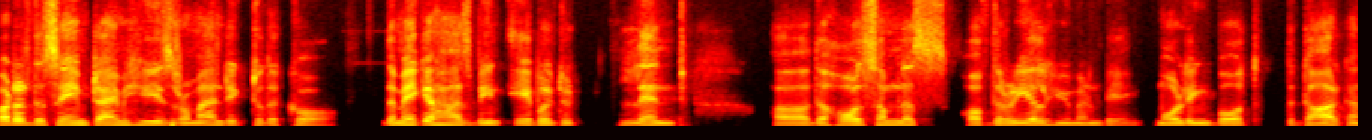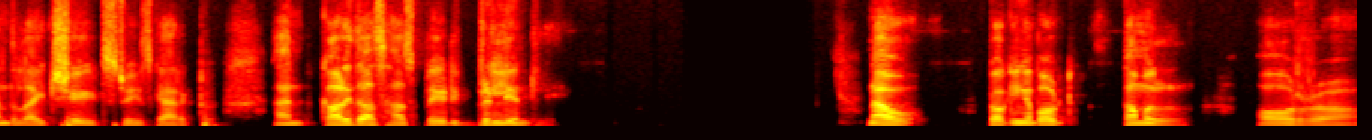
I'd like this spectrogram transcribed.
But at the same time, he is romantic to the core. The maker has been able to lend uh, the wholesomeness of the real human being, molding both the dark and the light shades to his character. And Kalidas has played it brilliantly. Now, talking about Tamil or uh,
